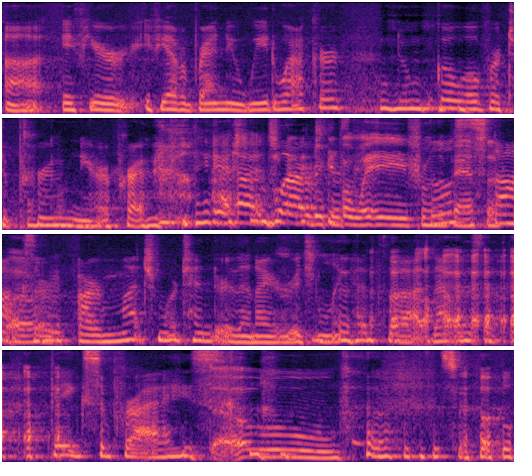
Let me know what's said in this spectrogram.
uh, if you're if you have a brand new weed whacker, don't go over to prune near a pri- passion try flower because away from the those passion stalks flower. are, are much more tender than I originally had thought. That was a big surprise. Oh, so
